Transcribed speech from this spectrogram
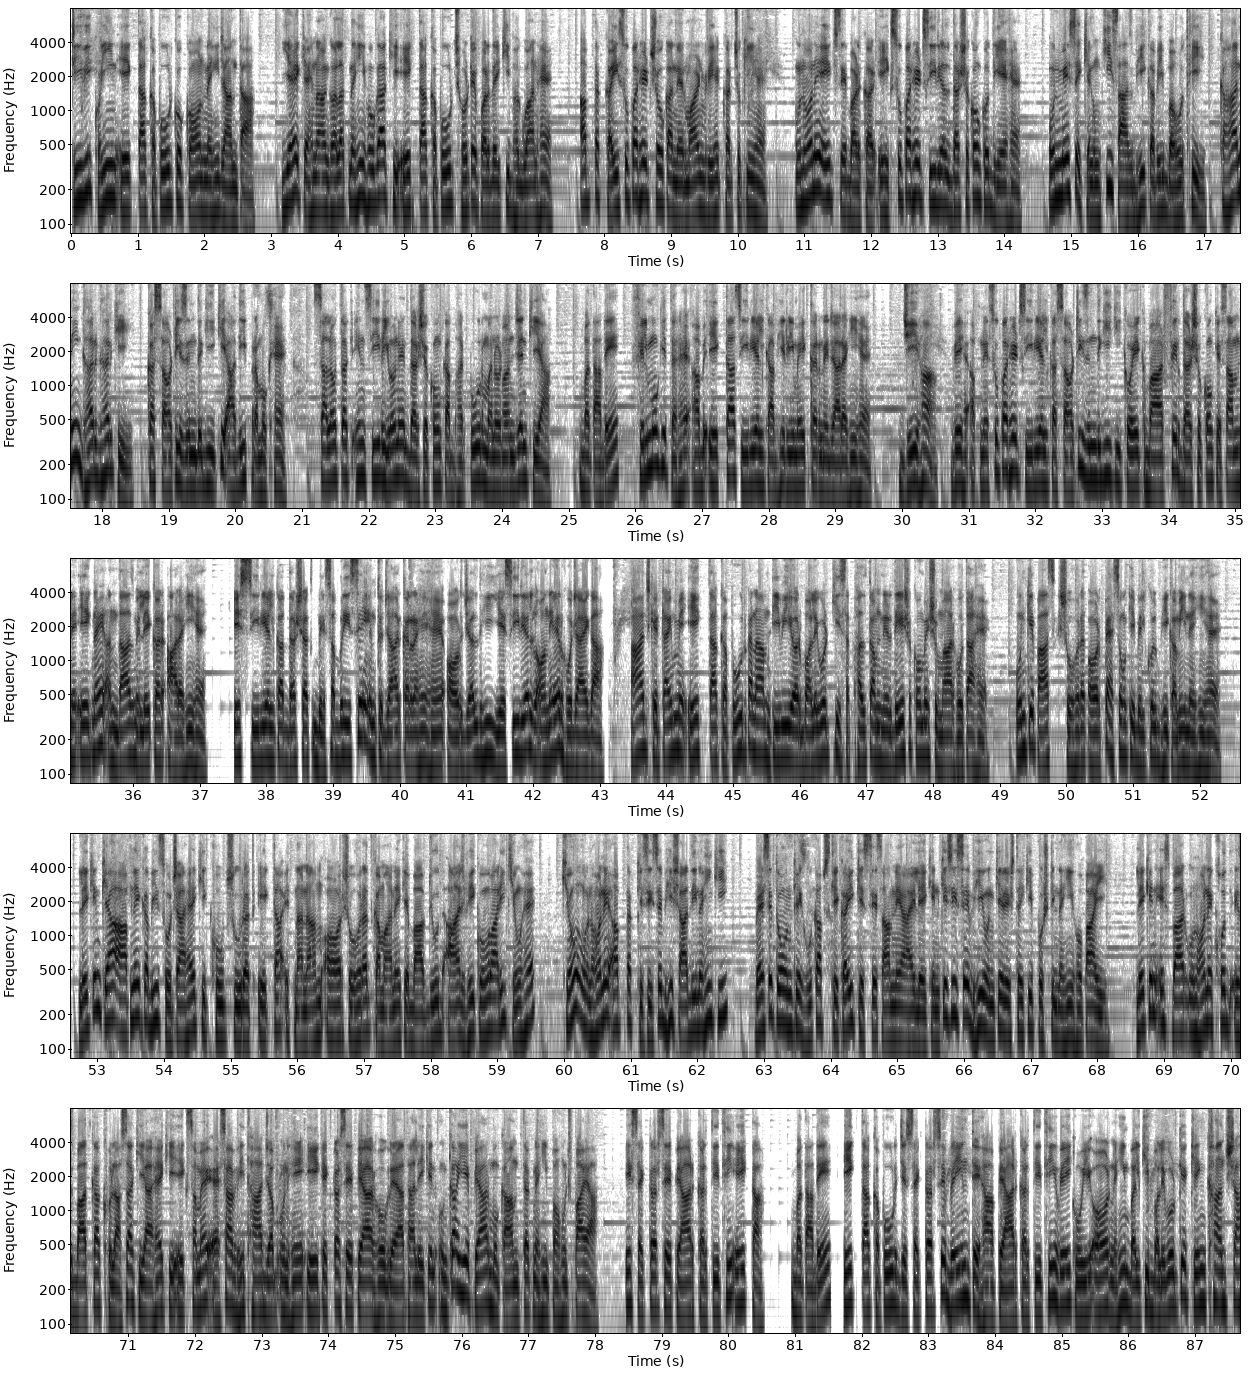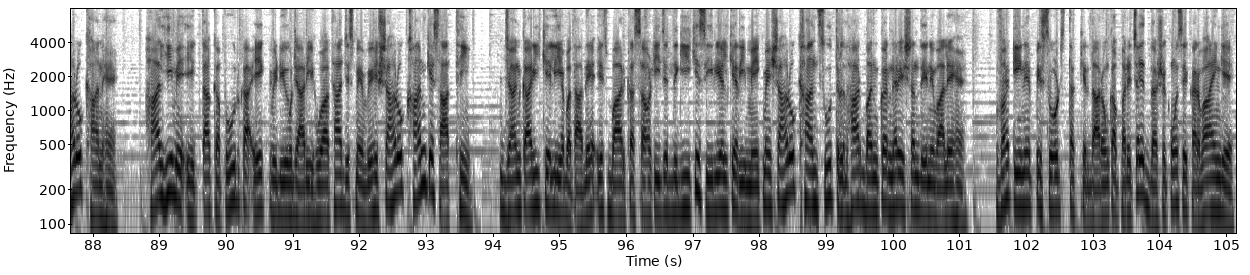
टीवी क्वीन एकता कपूर को कौन नहीं जानता? यह कहना गलत नहीं होगा कि एकता कपूर छोटे पर्दे की भगवान है। अब तक कई सुपरहिट शो का निर्माण वे कर चुकी हैं। उन्होंने एक से बढ़कर एक सुपरहिट सीरियल दर्शकों को दिए हैं। उनमें से क्यों की सास भी कभी बहुत थी। कहानी घर घर की, कसौटी ज़िंदगी की आदि प्रमुख हैं। सालों तक इन सीरियलों ने दर्शकों का भरपूर मनोरंजन किया बता दें, फ़िल्मों की तरह अब एकता सीरियल का भी रीमेक करने जा रही हैं। जी हाँ वे अपने सुपरहिट सीरियल का सौटी ज़िंदगी की को एक बार फिर दर्शकों के सामने एक नए अंदाज में लेकर आ रही हैं। इस सीरियल का दर्शक बेसब्री से इंतज़ार कर रहे हैं और जल्द ही ये सीरियल ऑन एयर हो जाएगा आज के टाइम में एकता कपूर का नाम टीवी और बॉलीवुड की सफलतम निर्देशकों में शुमार होता है उनके पास शोहरत और पैसों की बिल्कुल भी कमी नहीं है। लेकिन क्या आपने कभी सोचा है कि खूबसूरत एकता, इतना नाम और शोहरत कमाने के बावजूद आज भी कुंवारी क्यों है? क्यों उन्होंने अब तक किसी से भी शादी नहीं की? वैसे तो उनके हुकअप्स के कई किस्से सामने आए, लेकिन किसी से भी उनके रिश्ते की पुष्टि नहीं हो पाई। लेकिन इस बार उन्होंने खुद इस बात का खुलासा किया है कि एक समय ऐसा भी था जब उन्हें एक एक्टर से प्यार हो गया था, लेकिन उनका ये प्यार मुकाम तक नहीं पहुँच पाया। इस एक्टर से प्यार करती थी एकता बता दें, एकता कपूर जिस एक्टर से बेइंतहा प्यार करती थी, वे कोई और नहीं बल्कि बॉलीवुड के किंग खान, शाहरुख खान हैं। हाल ही में एकता कपूर का एक वीडियो जारी हुआ था जिसमें वे शाहरुख खान के साथ थीं। जानकारी के लिए बता दें, इस बार का सौटी ज़िंदगी के सीरियल के रीमेक में शाहरुख खान सूत्रधार बनकर नरेशन देने वाले हैं वह तीन एपिसोड्स तक किरदारों का परिचय दर्शकों से करवाएँगे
